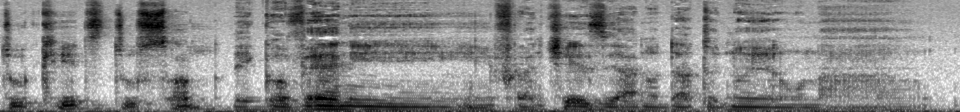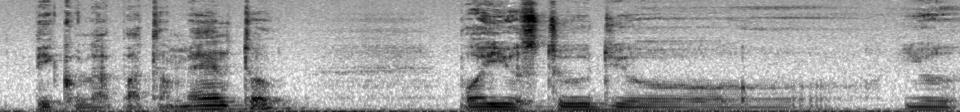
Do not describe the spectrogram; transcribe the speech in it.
two kids, two sons. I governi francesi hanno dato noi un piccolo appartamento, poi io studio io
